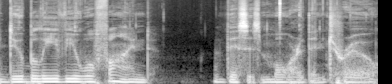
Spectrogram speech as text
do believe you will find this is more than true.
